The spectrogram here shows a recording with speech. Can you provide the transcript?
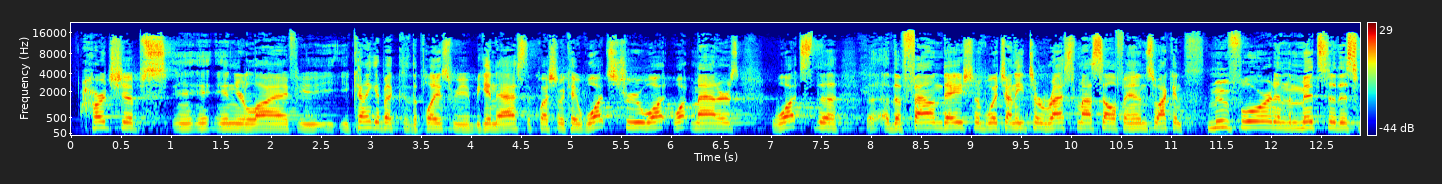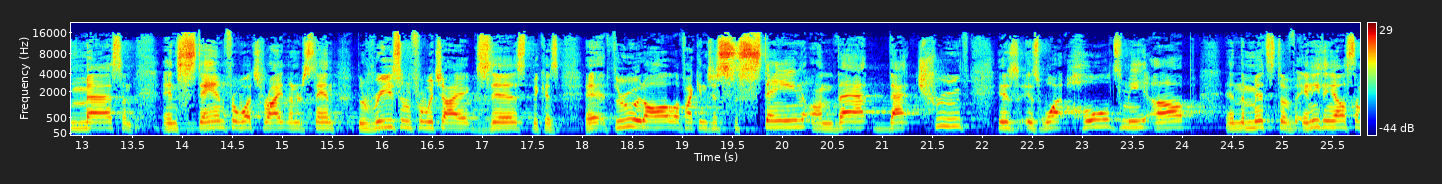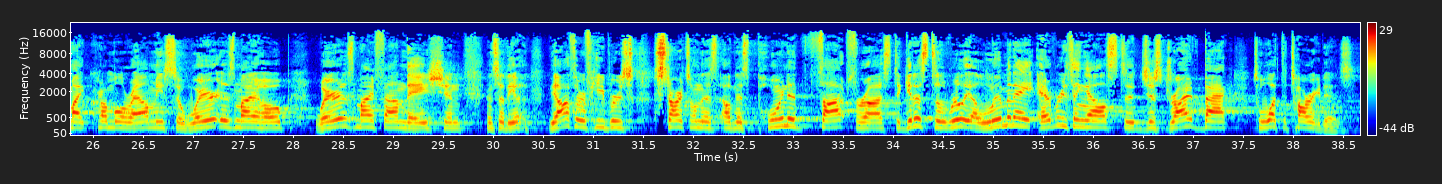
hardships in, in, your life, you, you kind of get back to the place where you begin to ask the question okay, what's true? What, what matters? What's the, uh, the foundation of which I need to rest myself in so I can move forward in the midst of this mess and, and stand for what's right and understand the reason for which I exist? Because uh, through it all, if I can just sustain on that, that truth is, is what holds me up in the midst of anything else that might crumble around me. So, where is my hope? Where is my foundation? And so the, the author of Hebrews starts on this, on this pointed thought for us to get us to really eliminate everything else to just drive back to what the target is.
